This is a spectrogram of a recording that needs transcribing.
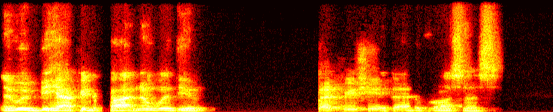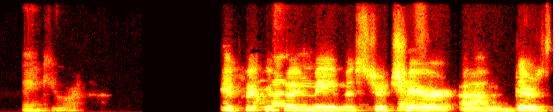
And we'd be happy to partner with you. I appreciate that. The process. Thank you, Arthur. If, if I may, Mr. Yes. Chair, um, there's,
